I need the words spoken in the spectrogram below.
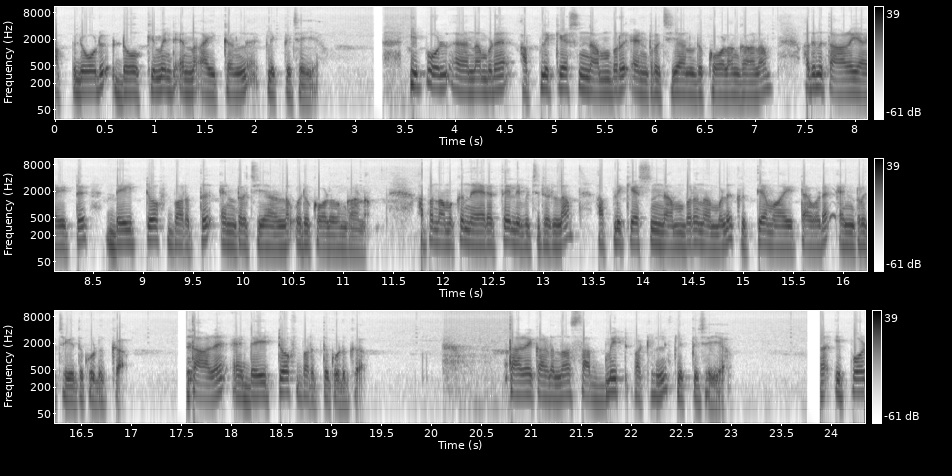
അപ്ലോഡ് ഡോക്യുമെന്റ് എന്ന ഐക്കണിൽ ക്ലിക്ക് ചെയ്യുക. ഇപ്പോൾ നമ്മുടെ അപ്ലിക്കേഷൻ നമ്പർ എന്റർ ചെയ്യാനുള്ള കോളം കാണാം. അതിന് താഴെയായിട്ട് ഡേറ്റ് ഓഫ് ബർത്ത് എന്റർ ചെയ്യാനുള്ള ഒരു കോളവും കാണാം. അപ്പോൾ നമുക്ക് നേരത്തെ ലഭിച്ചിട്ടുള്ള അപ്ലിക്കേഷൻ നമ്പർ നമ്മൾ കൃത്യമായിട്ട് അവിടെ എന്റർ ചെയ്ത് കൊടുക്കുക. താഴെ ഡേറ്റ് ഓഫ് ബർത്ത് കൊടുക്കുക. താഴെ കാണുന്ന സബ്മിറ്റ് ബട്ടണിൽ ക്ലിക്ക് ചെയ്യുക. ആ, ഇപ്പോൾ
